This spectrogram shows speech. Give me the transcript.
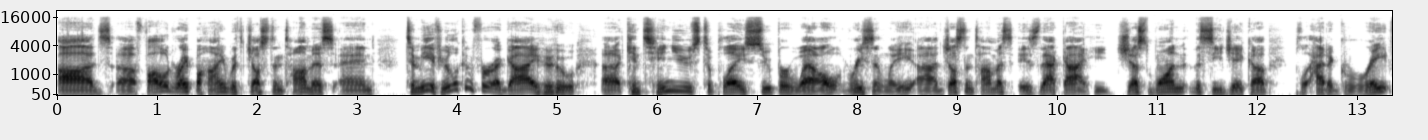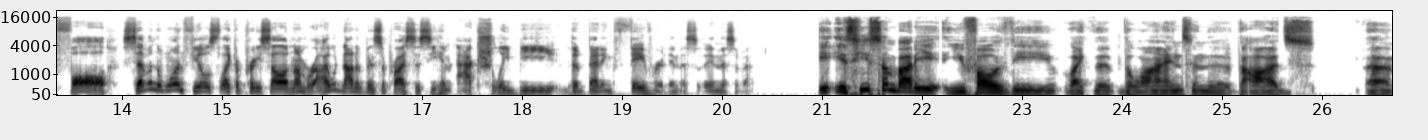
odds, uh, followed right behind with Justin Thomas. And to me, if you're looking for a guy who uh, continues to play super well recently, uh, Justin Thomas is that guy. He just won the CJ Cup, pl- had a great fall. Seven to one feels like a pretty solid number. I would not have been surprised to see him actually be the betting favorite in this in this event is he somebody you follow the like the the lines and the the odds uh,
